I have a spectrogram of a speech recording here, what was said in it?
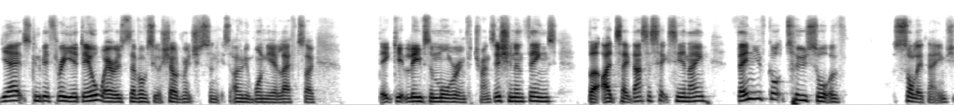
yeah, it's going to be a three year deal, whereas they've obviously got Sheldon Richardson. It's only one year left. So it get, leaves them more room for transition and things. But I'd say that's a sexier name. Then you've got two sort of solid names.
